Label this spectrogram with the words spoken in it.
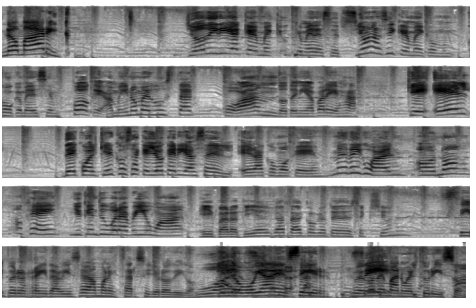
No, Marik. Yo diría que me, que me decepciona así, que me como, como que me desenfoque. A mí no me gusta cuando tenía pareja que él de cualquier cosa que yo quería hacer era como que me da igual o no, ok, you can do whatever you want. ¿Y para ti gato algo que te decepciona? Sí, pero Rey David se va a molestar si yo lo digo. What? Y lo voy a decir luego Sí. de Manuel Turizo.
